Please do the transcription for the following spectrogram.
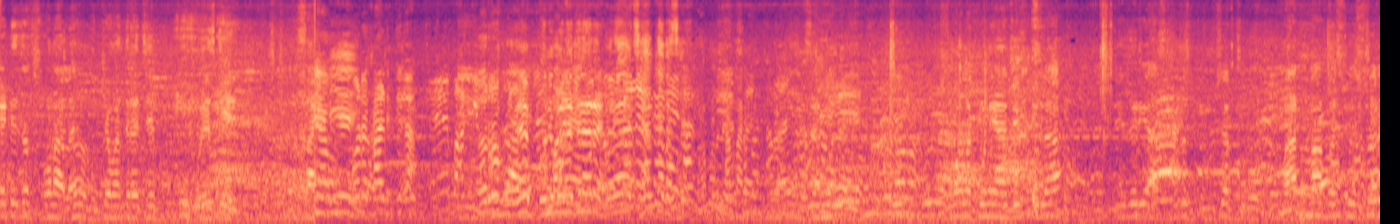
गेटेचाच फोन आला. मुख्यमंत्र्याचे ओएसडी कोणी बोलायचं नाही रे. तुम्हाला कोणी आदेश दिला? ते जरी असलं तर तुमच्या महात्मा बसवेश्वर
